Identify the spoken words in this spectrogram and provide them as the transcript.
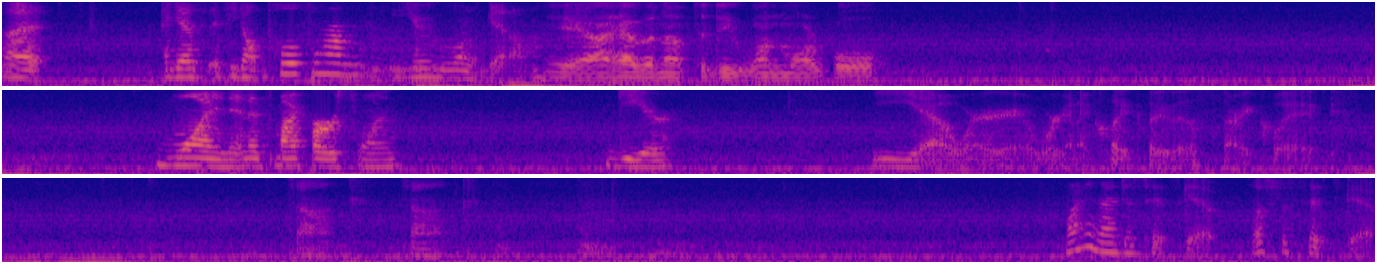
But I guess if you don't pull for them, you won't get them. Yeah, I have enough to do one more pull. One, and it's my first one. Gear. Yeah, we're we're gonna click through this right quick. Junk, junk. Why didn't I just hit skip? Let's just hit skip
